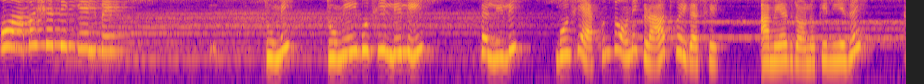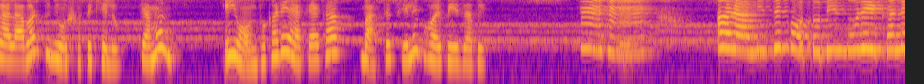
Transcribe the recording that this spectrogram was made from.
ও আমার সাথে খেলবে। তুমি? তুমিই বুঝি লিলি? তা লিলি বলছি এখন তো অনেক রাত হয়ে গেছে। আমি আজ রণকে নিয়ে যাই কাল আবার তুমি ওর সাথে খেলো। কেমন? এই অন্ধকারে একা একা বাচ্চা ছেলে ভয় পেয়ে যাবে। যে কতদিন ধরে এখানে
